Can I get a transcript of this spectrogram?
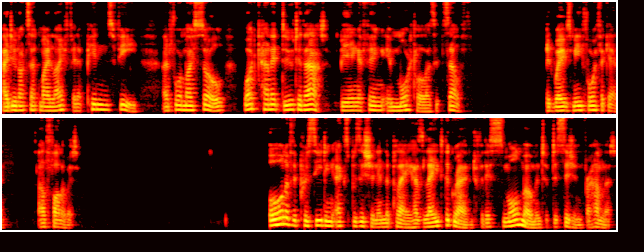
I do not set my life in a pin's fee, and for my soul, what can it do to that, being a thing immortal as itself? It waves me forth again. I'll follow it. All of the preceding exposition in the play has laid the ground for this small moment of decision for Hamlet.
